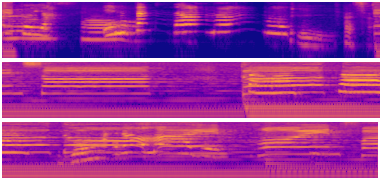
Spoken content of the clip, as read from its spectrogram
Itu ya. Ini kan ada namamu. Iya, sahabat. Insot Ta ta Za. ada namamu. Ghain fa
